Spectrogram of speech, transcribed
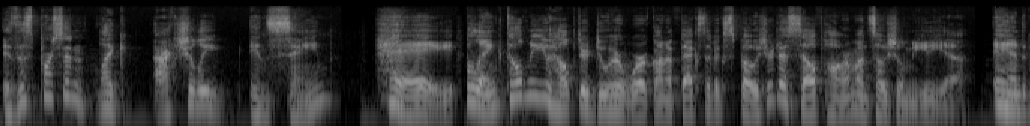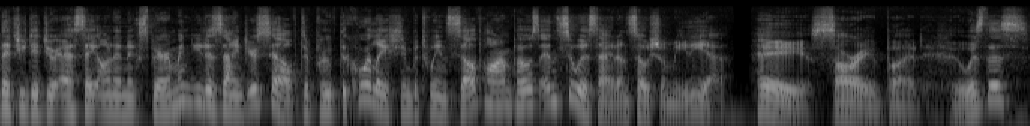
Is this person, like, actually insane? Hey, Blank told me you helped her do her work on effects of exposure to self harm on social media and that you did your essay on an experiment you designed yourself to prove the correlation between self harm posts and suicide on social media. Hey, sorry, but who is this?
